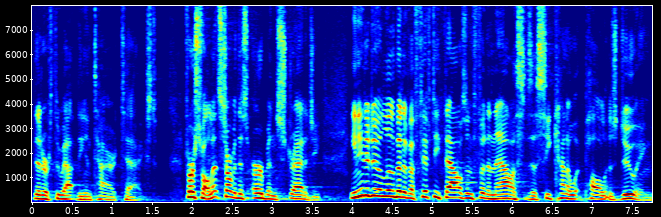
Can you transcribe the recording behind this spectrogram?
that are throughout the entire text. First of all, let's start with this urban strategy. You need to do a little bit of a 50,000 foot analysis to see kind of what Paul is doing.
